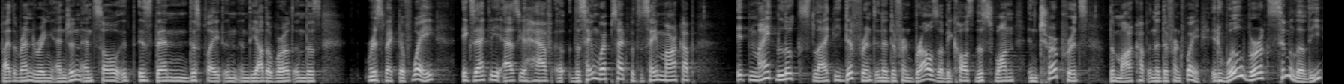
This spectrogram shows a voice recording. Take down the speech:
by the rendering engine and so it is then displayed in, in the other world in this respective way exactly as you have uh, the same website with the same markup it might look slightly different in a different browser because this one interprets the markup in a different way it will work similarly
